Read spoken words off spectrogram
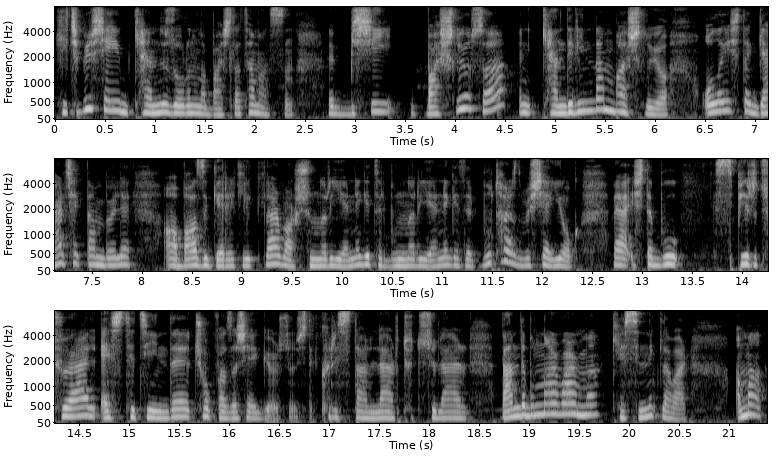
Hiçbir şeyi kendi zorunla başlatamazsın. Ve bir şey başlıyorsa hani kendiliğinden başlıyor. Olay işte gerçekten böyle Aa, bazı gereklilikler var. Şunları yerine getir, bunları yerine getir. Bu tarz bir şey yok. Veya işte bu spiritüel estetiğinde çok fazla şey görürsünüz. İşte kristaller, tütsüler. Bende bunlar var mı? Kesinlikle var. Ama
